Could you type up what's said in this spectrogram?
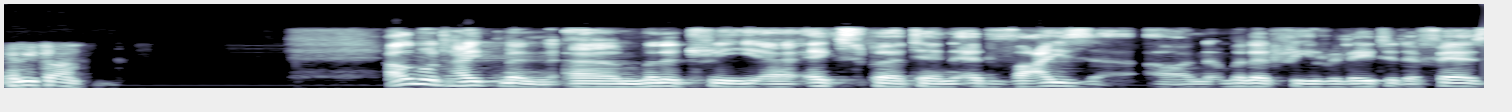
Anytime. Helmut Heitman, a military uh, expert and advisor on military related affairs.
